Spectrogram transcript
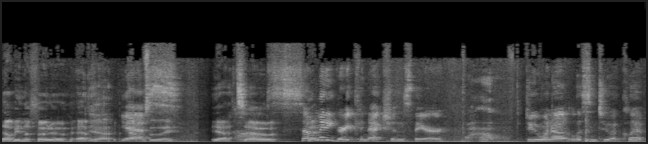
That'll be in the photo after. Yeah, Yes. absolutely. Yeah. Ah, so Oh, so that- many great connections there. Wow. Do you want to listen to a clip?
